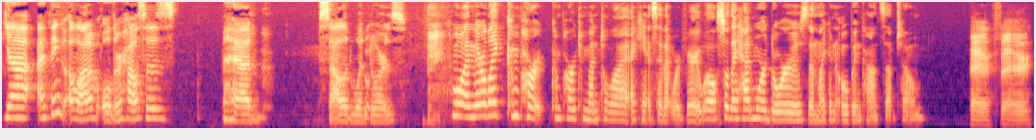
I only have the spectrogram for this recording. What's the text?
Yeah, I think a lot of older houses had solid wood doors. Well, and they're like compart compartmentalized. I can't say that word very well. So they had more doors than like an open concept home. Fair, fair.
